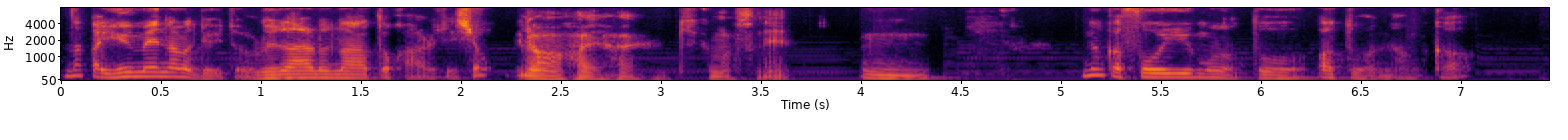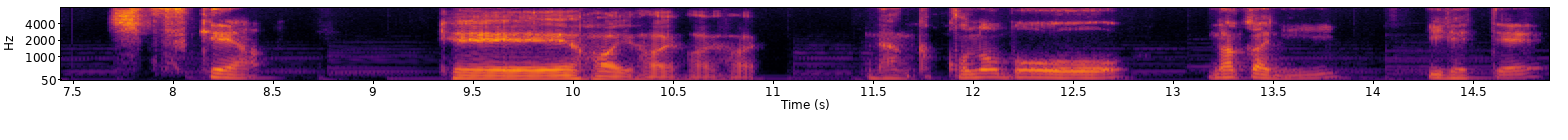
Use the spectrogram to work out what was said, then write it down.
なんか有名なので言うと、ルナルナとかあるでしょ？ああ、はいはい。聞きますね。うん。なんかそういうものと、あとはなんか、質ケア。へえ、はいはいはいはい。なんかこの棒を中に入れて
